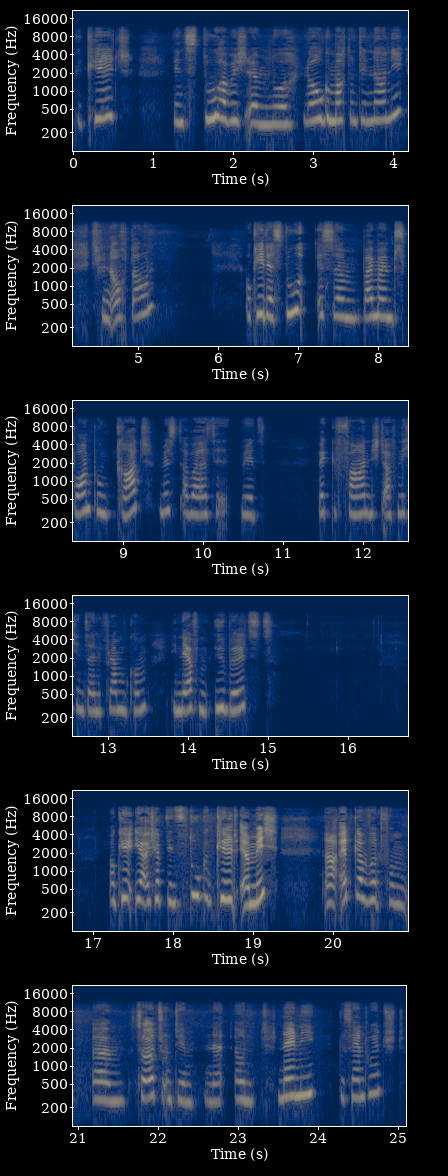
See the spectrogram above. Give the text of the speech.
gekillt. Den Stu habe ich ähm, nur low gemacht und den Nani. Ich bin auch down. Okay, der Stu ist ähm, bei meinem Spawnpunkt gerade. Mist, aber er ist mir jetzt weggefahren. Ich darf nicht in seine Flammen kommen. Die nerven übelst. Okay, ja, ich habe den Stu gekillt, er mich. Ah, Edgar wird vom ähm, Search und dem Na und Nanny gesandwiched.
